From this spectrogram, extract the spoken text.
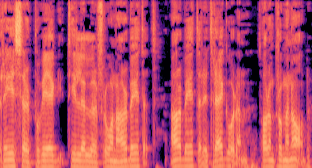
reser på väg till eller från arbetet, arbetar i trädgården, tar en promenad?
